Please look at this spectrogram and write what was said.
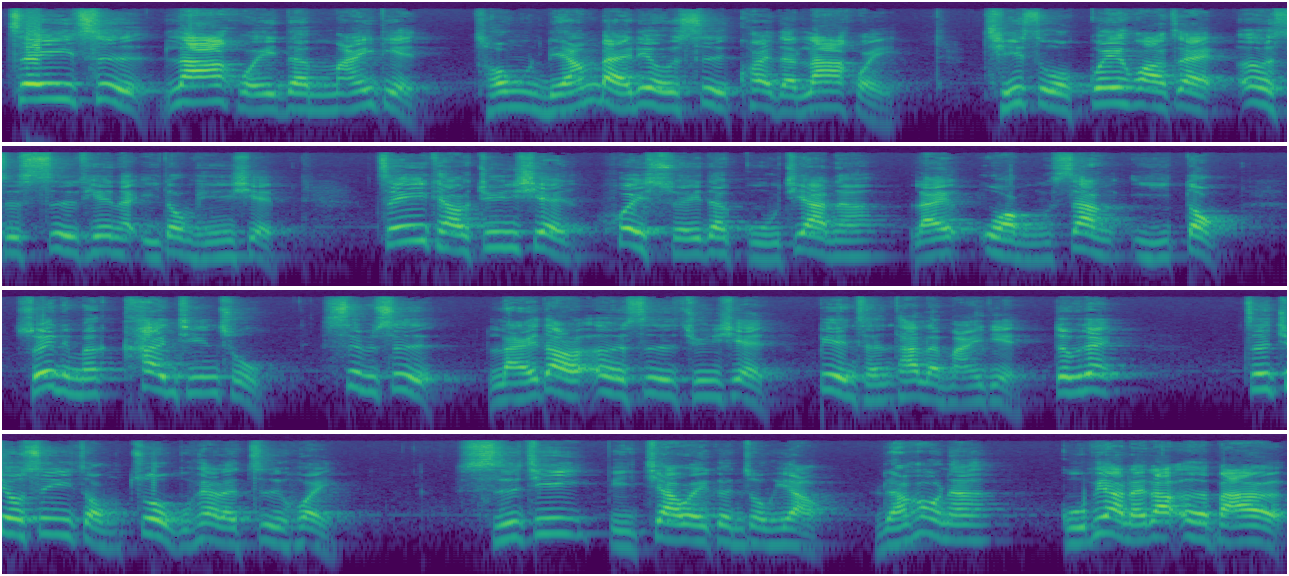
这一次拉回的买点，从两百六十四块的拉回，其实我规划在二十四天的移动平均线，这一条均线会随着股价呢来往上移动，所以你们看清楚，是不是来到了二十四均线，变成它的买点，对不对？这就是一种做股票的智慧，时机比价位更重要。然后呢，股票来到二八二，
